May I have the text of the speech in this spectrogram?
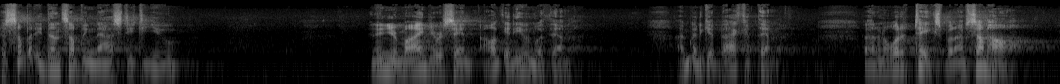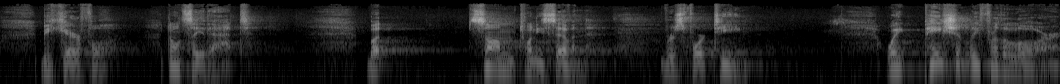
Has somebody done something nasty to you? And in your mind, you were saying, I'll get even with them. I'm going to get back at them. I don't know what it takes, but I'm somehow. Be careful. Don't say that. But Psalm 27, verse 14 Wait patiently for the Lord.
